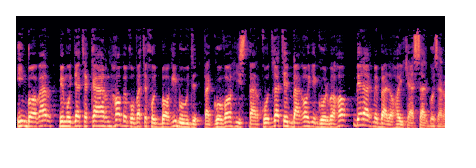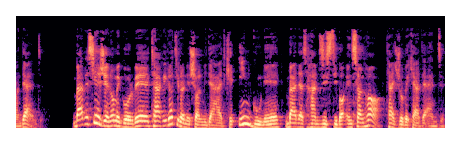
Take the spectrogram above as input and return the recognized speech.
این باور به مدت قرنها به قوت خود باقی بود و گواهی است بر قدرت بقای گربه ها به رغم بلاهایی که از سر گذراندند. بررسی ژنوم گربه تغییراتی را نشان می دهد که این گونه بعد از همزیستی با انسانها تجربه کرده اند.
